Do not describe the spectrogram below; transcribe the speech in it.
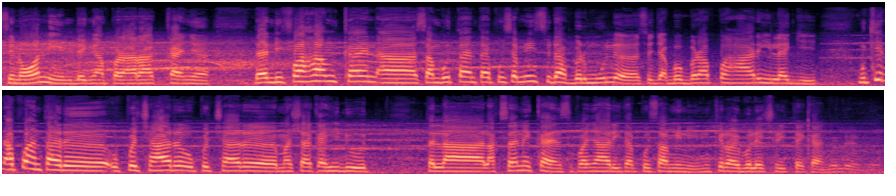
sinonim dengan perarakannya dan difahamkan uh, sambutan Taipusam ini sudah bermula sejak beberapa hari lagi. Mungkin apa antara upacara-upacara masyarakat Hindu telah laksanakan sepanjang hari Taipusam ini? Mungkin Roy boleh ceritakan. Boleh. boleh.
